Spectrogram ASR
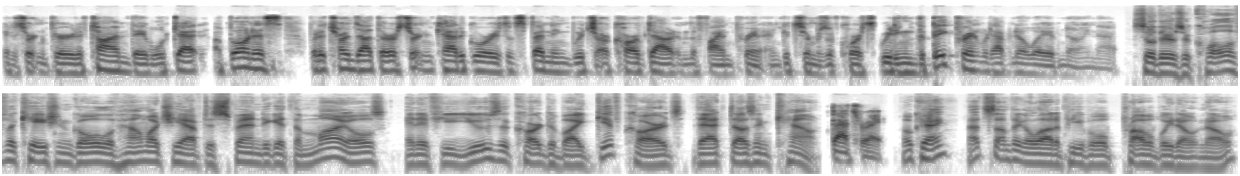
in a certain period of time, they will get a bonus. But it turns out there are certain categories categories of spending which are carved out in the fine print. And consumers, of course, reading the big print would have no way of knowing that. So there's a qualification goal of how much you have to spend to get the miles. And if you use the card to buy gift cards, that doesn't count. That's right. Okay. That's something a lot of people probably don't know.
